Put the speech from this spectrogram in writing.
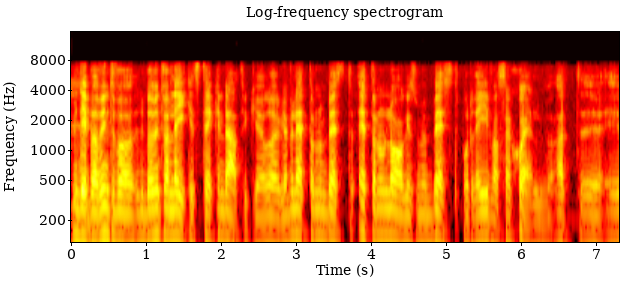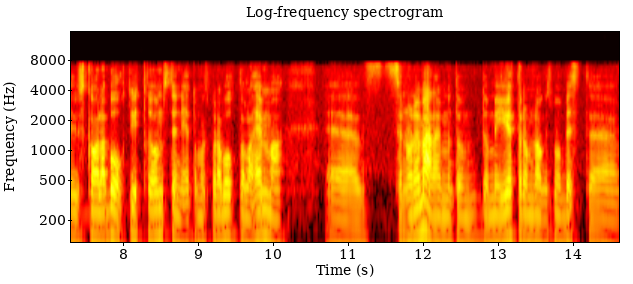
Men det behöver inte vara, det behöver inte vara likhetstecken där tycker jag. Rögle är väl ett av de, bäst, ett av de lagen som är bäst på att driva sig själv. Att eh, skala bort yttre omständigheter om man spelar bort eller hemma. Eh, sen håller jag med dig men de, de är ju ett av de lagen som har bäst eh,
